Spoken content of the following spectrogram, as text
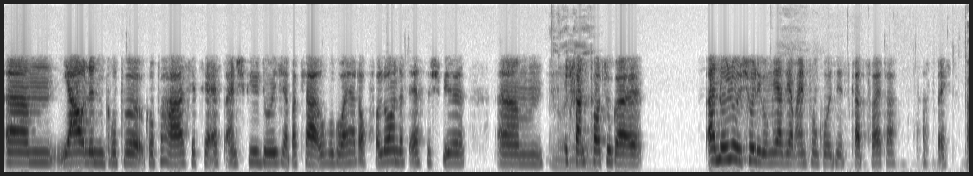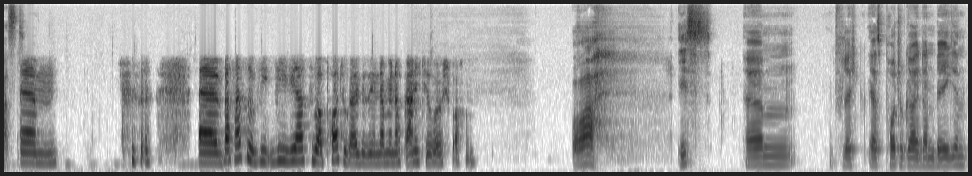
Ähm, ja, und in Gruppe, Gruppe H ist jetzt ja erst ein Spiel durch, aber klar, Uruguay hat auch verloren, das erste Spiel. Ähm, ich fand Portugal, ah, 0-0, Entschuldigung, ja, sie haben einen Punkt geholt, sie ist gerade Zweiter. Hast recht. Passt. Ähm, äh, was hast du, wie, wie, wie hast du über Portugal gesehen? Da haben wir noch gar nicht drüber gesprochen. Oh, ist ähm, vielleicht erst Portugal, dann Belgien.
